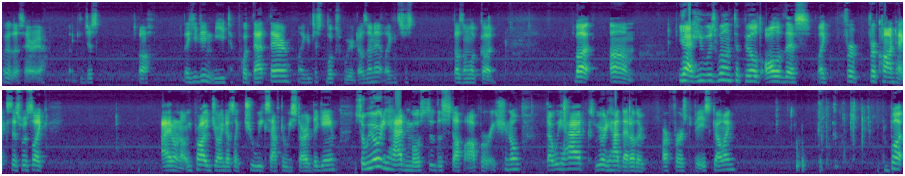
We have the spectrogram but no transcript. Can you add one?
Look at this area, like it just, ugh, like he didn't need to put that there. Like it just looks weird, doesn't it? Like it just doesn't look good. But um, yeah, he was willing to build all of this. Like for for context, this was like I don't know, he probably joined us like two weeks after we started the game. So we already had most of the stuff operational that we had, because we already had that other, our first base going. But,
